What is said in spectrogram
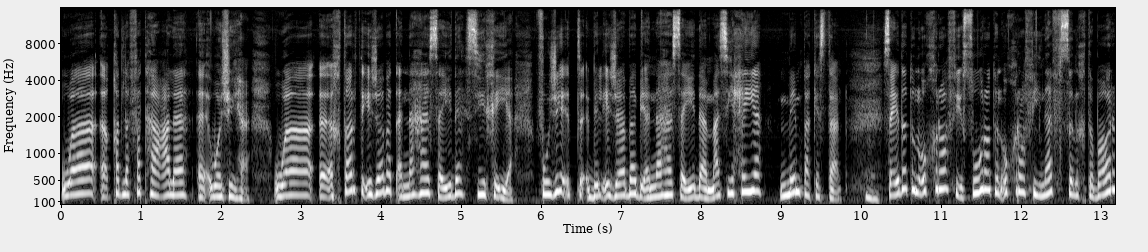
وقد لفتها على وجهها. و اخترت إجابة أنها سيدة سيخية. فوجئت بالإجابة بأنها سيدة مسيحية. من باكستان. سيدة أخرى في صورة أخرى في نفس الاختبار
